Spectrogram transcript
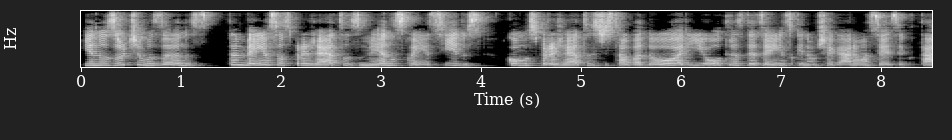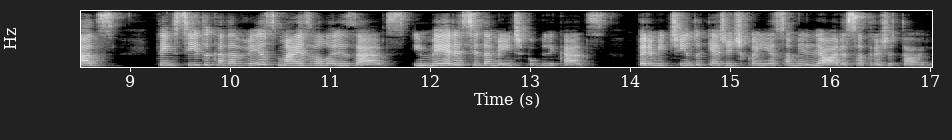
E nos últimos anos, também os seus projetos menos conhecidos, como os projetos de Salvador e outros desenhos que não chegaram a ser executados, têm sido cada vez mais valorizados e merecidamente publicados, permitindo que a gente conheça melhor a sua trajetória.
